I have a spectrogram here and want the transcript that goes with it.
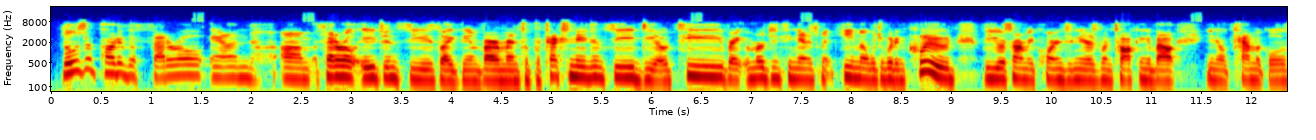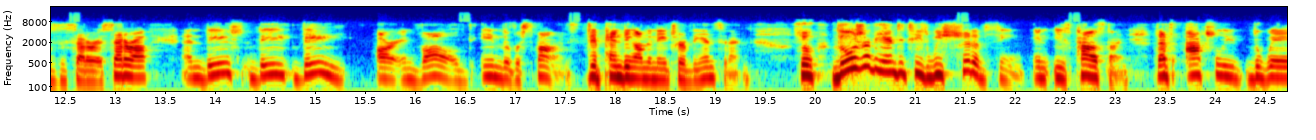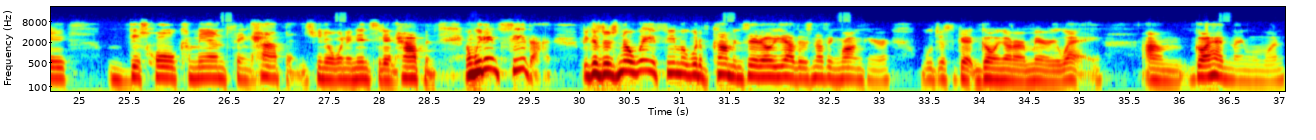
those are part of the federal and um, federal agencies like the Environmental Protection Agency, DOT, right, Emergency Management, FEMA, which would include the U.S. Army Corps Engineers when talking about, you know, chemicals, et cetera, et cetera. And they they they are involved in the response, depending on the nature of the incident. So those are the entities we should have seen in East Palestine. That's actually the way this whole command thing happens, you know, when an incident happens. And we didn't see that because there's no way FEMA would have come and said, oh, yeah, there's nothing wrong here. We'll just get going on our merry way. Um, go ahead, 911.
